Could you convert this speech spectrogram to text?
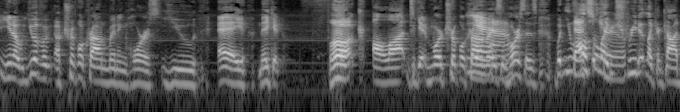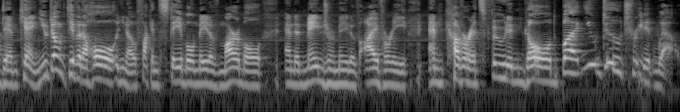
you know, you have a, a triple crown winning horse, you A, make it lot to get more triple crown Yeah. racing horses, but you That's also like treat it like a goddamn king. You don't give it a whole, you know, fucking stable made of marble and a manger made of ivory and cover its food in gold, but you do treat it well.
